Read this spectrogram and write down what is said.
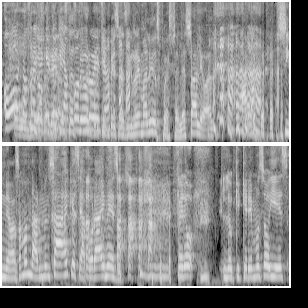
O no sabía No, que creo tenías estás voz peor gruesa. porque empezó así re mal y después se le salió. al- ala, si me vas a mandar un mensaje que sea por iMessage. Pero lo que queremos hoy es,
